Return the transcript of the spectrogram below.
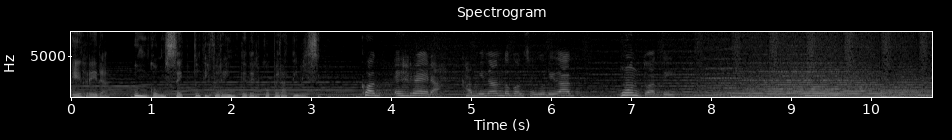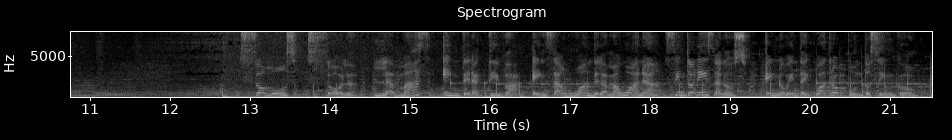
Herrera, un concepto diferente del cooperativismo. COP Herrera, caminando con seguridad junto a ti. Somos Sol, la más interactiva. En San Juan de la Maguana, sintonízanos en 94.5.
